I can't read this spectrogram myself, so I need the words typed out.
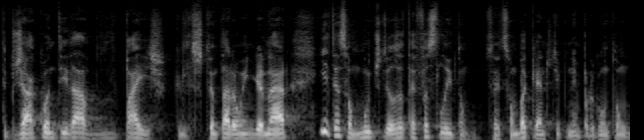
Tipo, já a quantidade de pais que lhes tentaram enganar, e atenção, muitos deles até facilitam, são bacanas, tipo, nem perguntam,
